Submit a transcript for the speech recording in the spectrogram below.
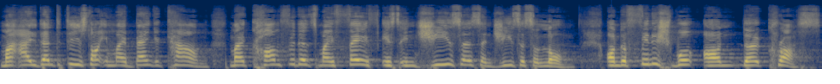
My identity is not in my bank account. My confidence, my faith is in Jesus and Jesus alone. On the finished work on the cross.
